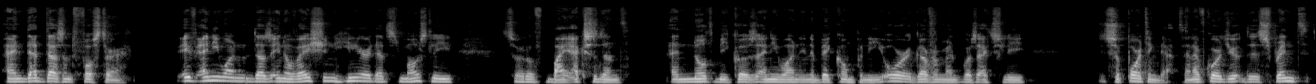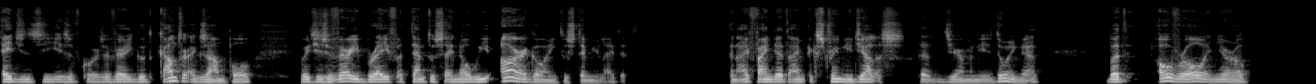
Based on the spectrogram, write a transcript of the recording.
And that doesn't foster. If anyone does innovation here, that's mostly sort of by accident and not because anyone in a big company or a government was actually supporting that. And of course, you, the SPRIND agency is, of course, a very good counterexample, which is a very brave attempt to say, no, we are going to stimulate it. And I find that I'm extremely jealous that Germany is doing that. But overall in Europe,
